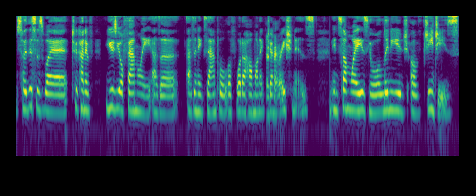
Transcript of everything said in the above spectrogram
So this is where to kind of use your family as a as an example of what a harmonic Okay. generation is. In some ways your lineage of Gigi's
